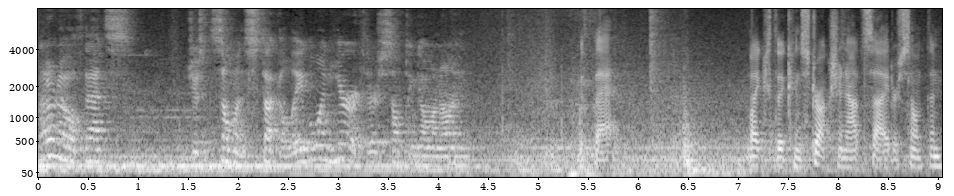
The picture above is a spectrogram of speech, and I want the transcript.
I don't know if that's just someone stuck a label in here or if there's something going on with that. Like the construction outside or something.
